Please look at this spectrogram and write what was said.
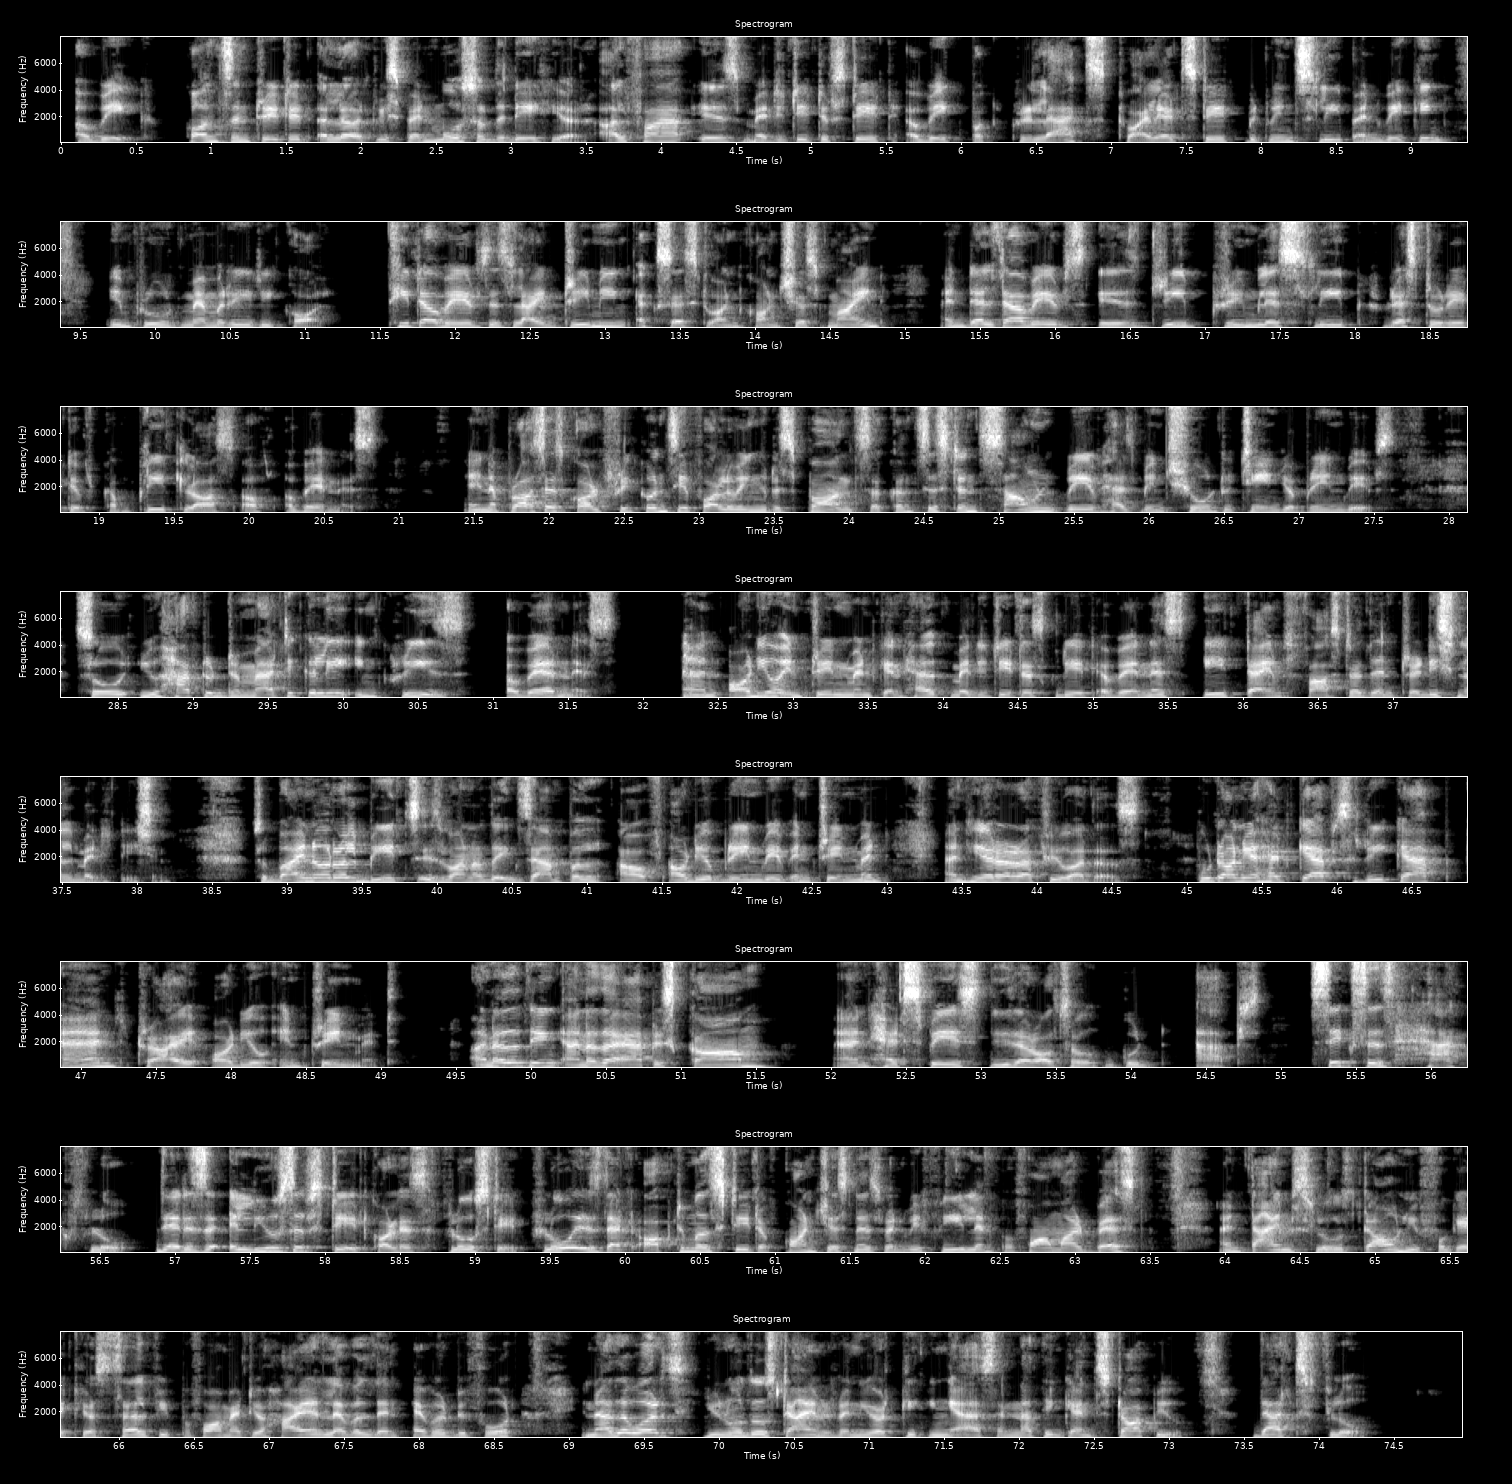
awake concentrated alert. We spend most of the day here. Alpha is meditative state, awake but relaxed, twilight state between sleep and waking, improved memory recall. Theta waves is light dreaming, access to unconscious mind, and delta waves is deep, dreamless sleep, restorative, complete loss of awareness. In a process called frequency following response, a consistent sound wave has been shown to change your brain waves. So you have to dramatically increase awareness. And audio entrainment can help meditators create awareness eight times faster than traditional meditation. So binaural beats is one of the example of audio brainwave entrainment. And here are a few others. Put on your head caps, recap, and try audio entrainment. Another thing, another app is Calm and Headspace. These are also good apps. Six is hack flow. There is an elusive state called as flow state. Flow is that optimal state of consciousness when we feel and perform our best and time slows down. You forget yourself. You perform at your higher level than ever before. In other words, you know those times when you are kicking ass and nothing can stop you. That's flow.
